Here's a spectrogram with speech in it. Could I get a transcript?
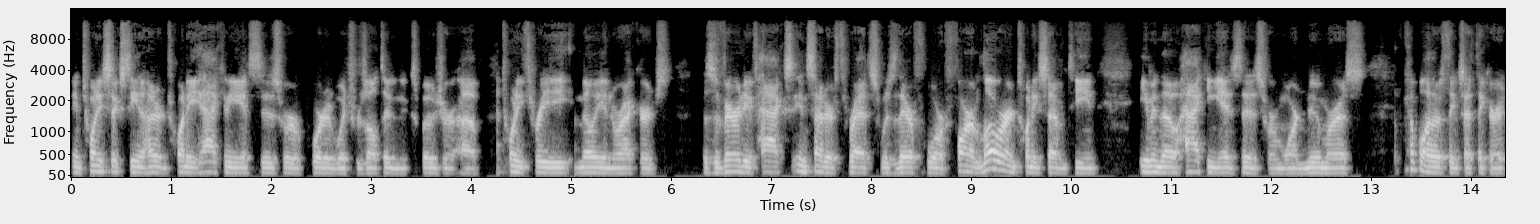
In 2016, 120 hacking incidents were reported, which resulted in exposure of 23 million records. The severity of hacks insider threats was therefore far lower in 2017, even though hacking incidents were more numerous. A couple other things I think are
